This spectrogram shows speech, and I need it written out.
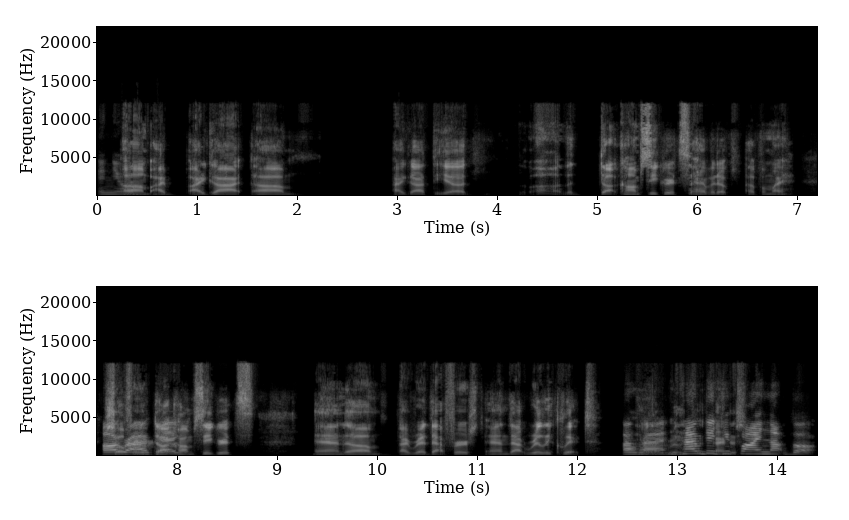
in your? Um, I I got um, I got the uh, uh the dot com secrets. I have it up up on my All shelf right. Dot com secrets, and um, I read that first, and that really clicked. Okay. yeah, and really how quick. did I you just- find that book?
